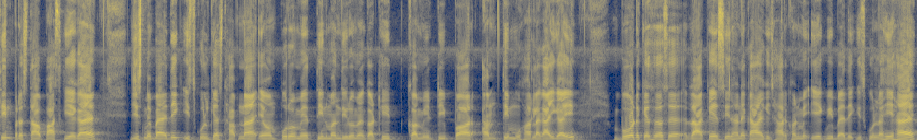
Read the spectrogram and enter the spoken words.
तीन प्रस्ताव पास किए गए, जिसमें वैदिक स्कूल की स्थापना एवं पूर्व में तीन मंदिरों में गठित कमेटी पर अंतिम मुहर लगाई गई। बोर्ड के सदस्य राकेश सिन्हा ने कहा कि झारखंड में एक भी वैदिक स्कूल नहीं है।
